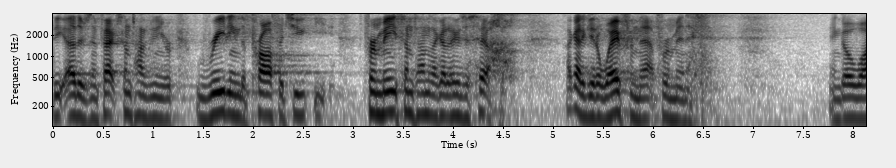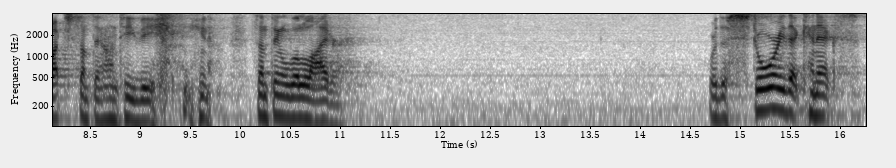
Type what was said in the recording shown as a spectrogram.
the others. In fact, sometimes when you're reading the prophets, you, you for me, sometimes I got to just say, oh, I got to get away from that for a minute and go watch something on TV, you know, something a little lighter. Or the story that connects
